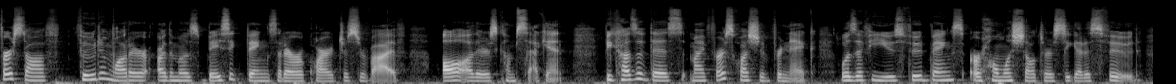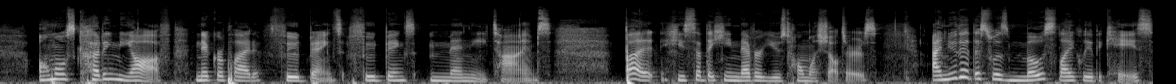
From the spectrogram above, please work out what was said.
First off, food and water are the most basic things that are required to survive. All others come second. Because of this, my first question for Nick was if he used food banks or homeless shelters to get his food. Almost cutting me off, Nick replied, Food banks, food banks many times. But he said that he never used homeless shelters. I knew that this was most likely the case,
